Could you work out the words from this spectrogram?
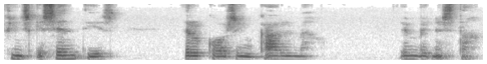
fins que sentis el cos en calma, en benestar.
